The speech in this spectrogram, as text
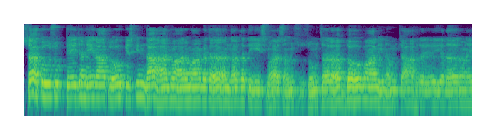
स तु सुप्ते जने रात्रो किष्किन्धा द्वारमागत नर्दति स्म संसरब्धो वालिनं चाहृयदरणे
